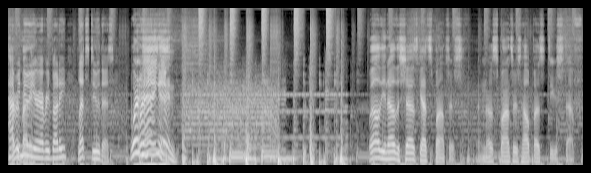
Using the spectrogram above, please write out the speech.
Happy Everybody. New Year, everybody. Let's do this. We're, We're hanging. hanging. Well, you know, the show's got sponsors, and those sponsors help us do stuff.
